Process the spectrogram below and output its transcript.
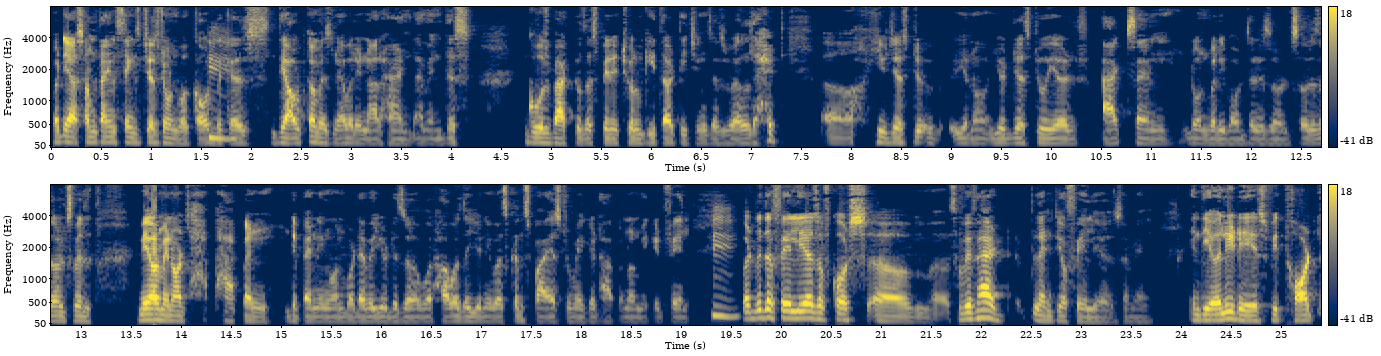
but yeah sometimes things just don't work out Hmm. because the outcome is never in our hand i mean this goes back to the spiritual gita teachings as well that uh, you just do you know you just do your acts and don't worry about the results so results will may or may not ha- happen depending on whatever you deserve or however the universe conspires to make it happen or make it fail Hmm. but with the failures of course um, so we've had plenty of failures i mean in the early days we thought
